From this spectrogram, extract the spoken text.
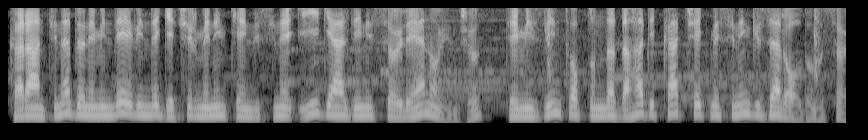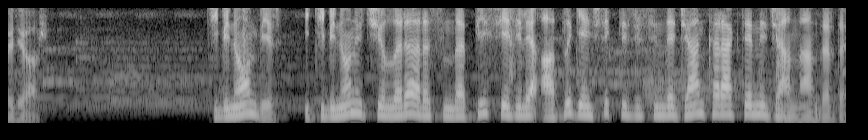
Karantina döneminde evinde geçirmenin kendisine iyi geldiğini söyleyen oyuncu, temizliğin toplumda daha dikkat çekmesinin güzel olduğunu söylüyor. 2011-2013 yılları arasında Pis Yedili adlı gençlik dizisinde Can karakterini canlandırdı.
